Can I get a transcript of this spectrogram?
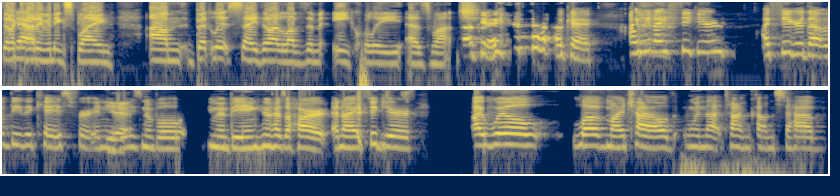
that I can't even explain. Um, but let's say that I love them equally as much. Okay. okay. I mean, I figured. I figured that would be the case for any Yeah. reasonable human being who has a heart, and I figure I will love my child when that time comes to have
